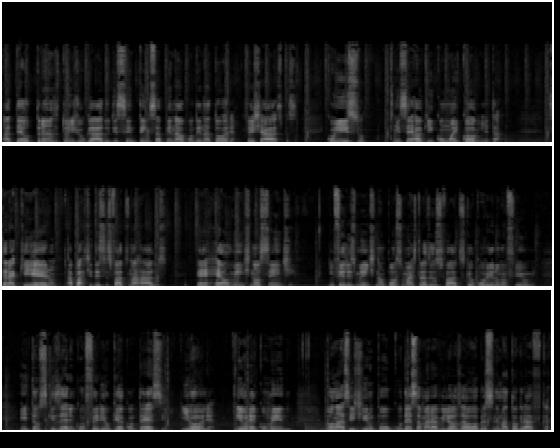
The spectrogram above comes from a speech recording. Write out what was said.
até o trânsito em julgado de sentença penal condenatória, fecha aspas. Com isso, Encerro aqui com uma incógnita. Será que Aaron, a partir desses fatos narrados, é realmente inocente? Infelizmente, não posso mais trazer os fatos que ocorreram no filme. Então, se quiserem conferir o que acontece, e olha, eu recomendo. Vão lá assistir um pouco dessa maravilhosa obra cinematográfica.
